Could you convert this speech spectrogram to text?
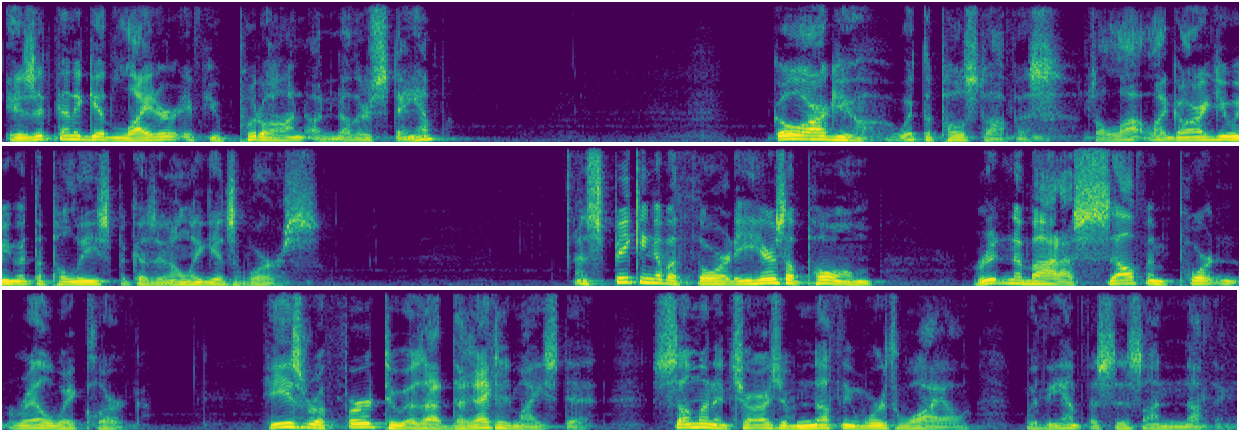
is it going to get lighter if you put on another stamp? Go argue with the post office. It's a lot like arguing with the police because it only gets worse. And speaking of authority, here's a poem written about a self important railway clerk. He's referred to as a Dreckelmeister, someone in charge of nothing worthwhile, with the emphasis on nothing.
